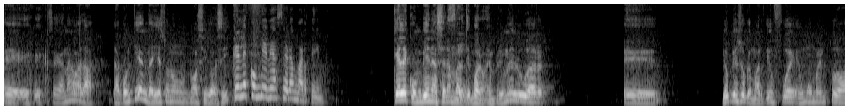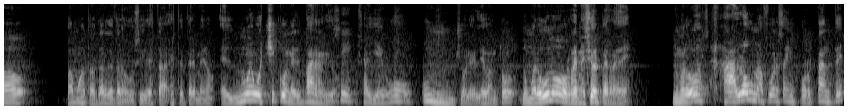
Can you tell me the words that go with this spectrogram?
eh, eh, se ganaba la, contienda y eso no, ha sido así. ¿Qué le conviene hacer a Martín? ¿Qué le conviene hacer a Martín? Bueno, en primer lugar, eh, yo pienso que Martín fue en un momento dado, vamos a tratar de traducir esta, este término, el nuevo chico en el barrio. O sea, llegó, un le levantó, número uno, remeció el PRD. Número dos, jaló una fuerza importante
